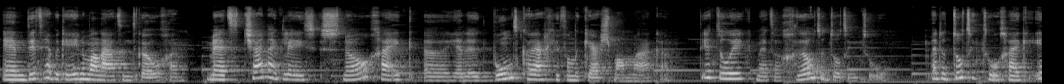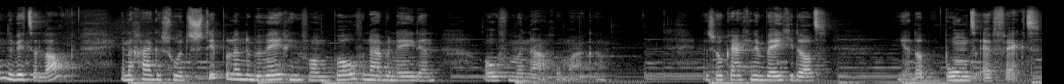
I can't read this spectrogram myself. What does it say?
En dit heb ik helemaal laten drogen. Met China Glaze Snow ga ik uh, ja, het bondkraagje van de kerstman maken. Dit doe ik met een grote dotting tool. Met de dotting tool ga ik in de witte lak. En dan ga ik een soort stippelende beweging van boven naar beneden over mijn nagel maken. En zo krijg je een beetje dat, ja, dat bond effect.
